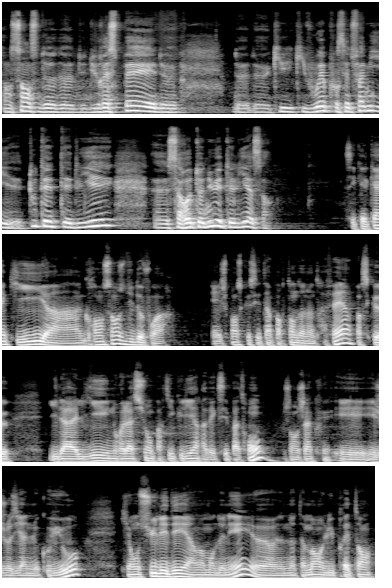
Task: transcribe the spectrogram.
dans le sens de, de- du- du respect et de, qui, qui vouait pour cette famille. Tout était lié, euh, sa retenue était liée à ça. C'est quelqu'un qui a un grand sens du devoir. Et je pense que c'est important dans notre affaire parce que il a lié une relation particulière avec ses patrons, Jean-Jacques et, Josiane Lecouviour, qui ont su l'aider à un moment donné, euh, notamment en lui prêtant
